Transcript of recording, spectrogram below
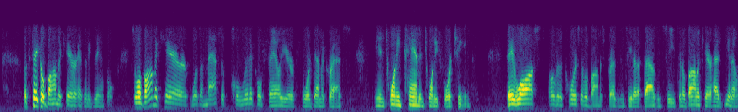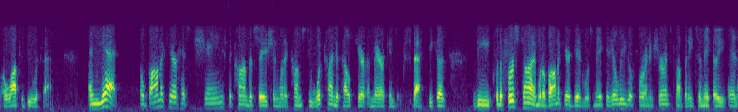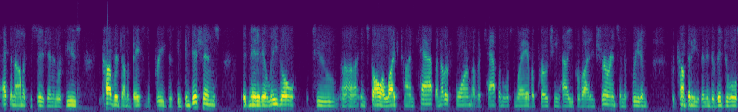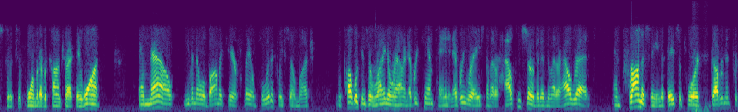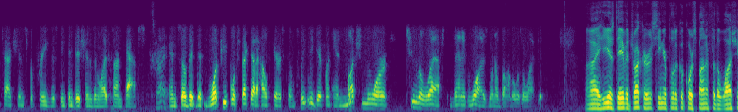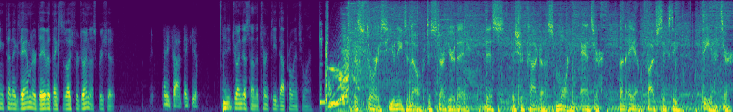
let's take Obamacare as an example. So Obamacare was a massive political failure for Democrats in 2010 and 2014. They lost over the course of Obama's presidency about a thousand seats, and Obamacare had you know a lot to do with that. And yet, Obamacare has changed the conversation when it comes to what kind of health care Americans expect because the for the first time what Obamacare did was make it illegal for an insurance company to make a, an economic decision and refuse coverage on the basis of pre-existing conditions. It made it illegal to uh, install a lifetime cap, another form of a capitalist way of approaching how you provide insurance and the freedom for companies and individuals to, to form whatever contract they want. And now, even though Obamacare failed politically so much, Republicans are running around in every campaign, in every race, no matter how conservative, no matter how red, and promising that they support government protections for pre-existing conditions and lifetime caps. That's right. And so that, that what people expect out of healthcare is completely different and much more to the left than it was when Obama was elected. All right, he is David Drucker, senior political correspondent for the Washington Examiner. David, thanks as always for joining us. Appreciate it. Anytime. Thank you. And he joined us on the Turnkey.pro answer line. The stories you need to know to start your day. This is Chicago's Morning Answer on AM 560. The Answer.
